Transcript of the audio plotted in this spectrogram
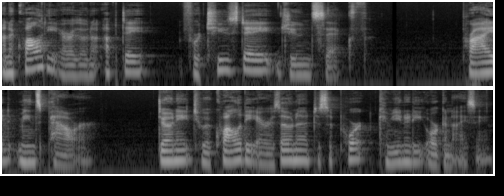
An Equality Arizona update for Tuesday, June 6th. Pride means power. Donate to Equality Arizona to support community organizing.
